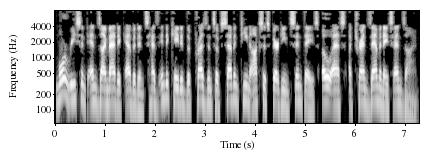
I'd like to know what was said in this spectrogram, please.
More recent enzymatic evidence has indicated the presence of 17-oxosparteine synthase, OS, a transaminase enzyme.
